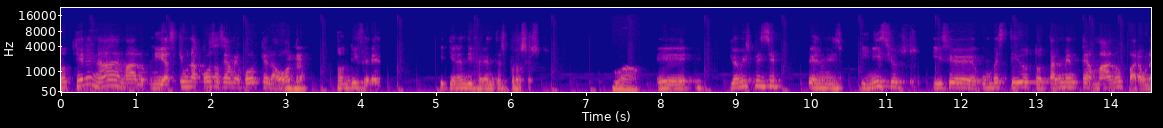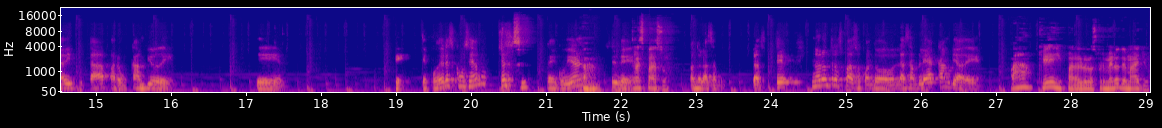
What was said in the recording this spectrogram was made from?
No tiene nada de malo, ni es que una cosa sea mejor que la otra. Son diferentes y tienen diferentes procesos. Wow. Eh, yo en mis, en mis inicios hice un vestido totalmente a mano para una diputada para un cambio de, de de, poderes, ¿cómo se llama? Sí. De gobierno. de, traspaso. Cuando la no era un traspaso, cuando la asamblea cambia de... Ah, ok, para los primeros de mayo.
